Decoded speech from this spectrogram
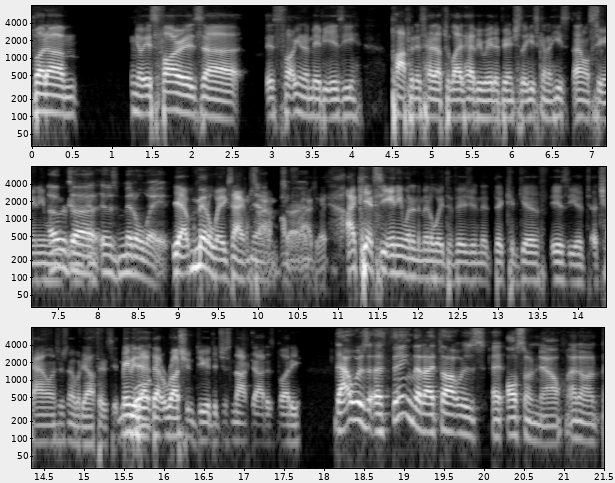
But um, you know, as far as uh, as far you know, maybe Izzy popping his head up to light heavyweight eventually. He's gonna. He's. I don't see anyone. it was uh it was middleweight. yeah, middleweight. Exactly. I'm Yeah, sorry. I'm, I'm sorry. today. I can't see anyone in the middleweight division that, that could give Izzy a, a challenge. There's nobody out there. Maybe Well- that, that Russian dude that just knocked out his buddy. that was a thing that I thought was uh, also no, I don't.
